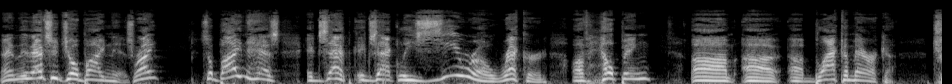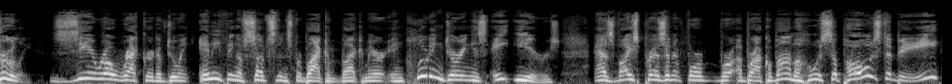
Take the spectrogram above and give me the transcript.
And that's who Joe Biden is, right? So Biden has exact, exactly zero record of helping um, uh, uh, black America. Truly, zero record of doing anything of substance for black, black America, including during his eight years as vice president for Barack Obama, who was supposed to be,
